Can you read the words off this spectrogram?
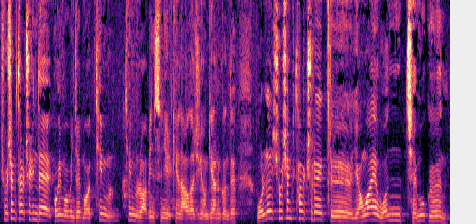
쇼생크 탈출인데 거기 뭐 이제 뭐 팀, 팀 로빈슨이 이렇게 나와가지고 연기하는 건데 원래 쇼생크 탈출의 그 영화의 원 제목은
